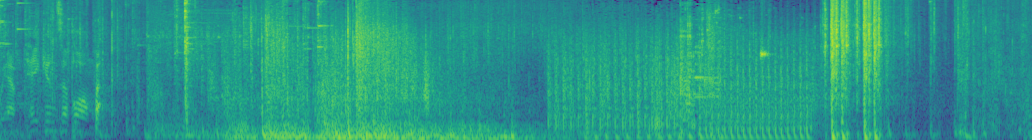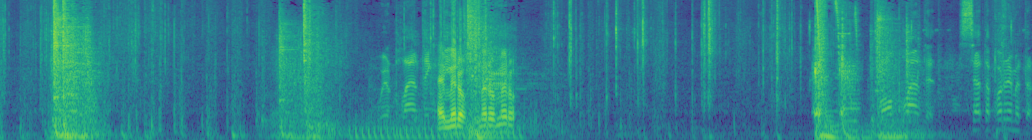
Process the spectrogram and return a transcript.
We have taken the bomb. Hey, middle, middle, middle. Bomb planted. Set the perimeter.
